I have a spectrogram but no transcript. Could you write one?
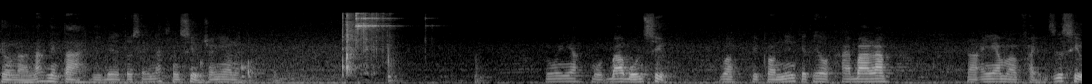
thường là lắc lên tài, thì bây giờ tôi sẽ nắp xuống xỉu cho anh em này đúng không anh em? 134 xỉu. Vâng thì còn những cái thêu 235 là anh em mà phải giữ xỉu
